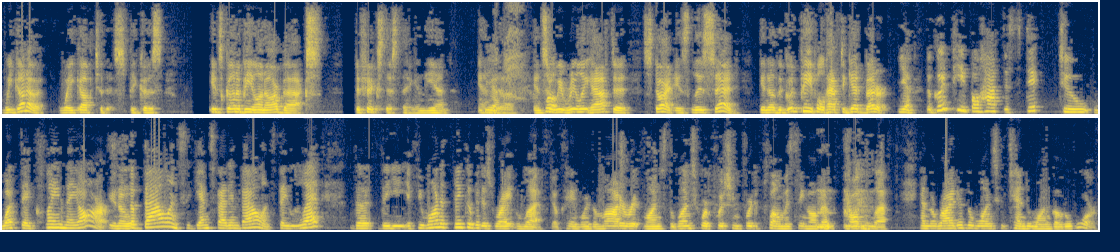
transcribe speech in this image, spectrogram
we gotta wake up to this because it's going to be on our backs to fix this thing in the end. And, Yeah. uh, and so Well- we really have to start, as Liz said, you know, the good people have to get better. Yeah, the good people have to stick to what they claim they are. You know- the balance against that imbalance. They let the the if you want to think of it as right and left, okay, we're the moderate ones, the ones who are pushing for diplomacy all that, all the left, and the right are the ones who tend to want to go to war.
